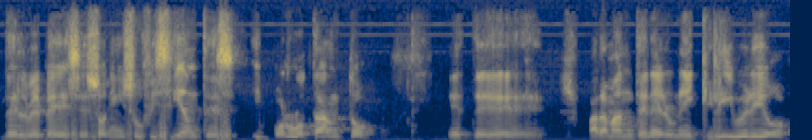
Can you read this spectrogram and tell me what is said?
del BPS son insuficientes y por lo tanto este, para mantener un equilibrio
